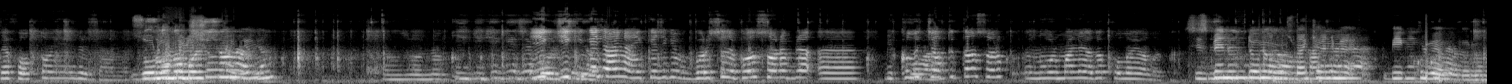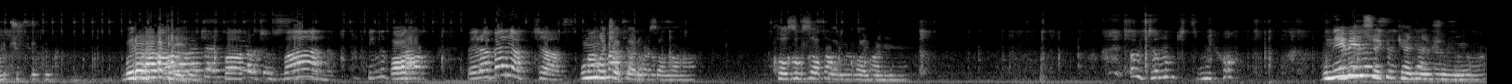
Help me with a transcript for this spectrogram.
default'ta oynayabiliriz yani. Zorlama başlayalım. Zorluk. İlk iki gece İlk, barışçıl iki gece aynen ilk gece gibi barışçıl yapalım sonra bir, e, bir kılıç Kolay. yaptıktan sonra normale ya da kolay alık. Siz beni dövüyorsunuz. Ben kendime bir kulübe yapıyorum küçük. Bırak Ben beni. Bak bak beni Bak. Beraber yapacağız. Bununla Bak, bak. çakarım sana. Kazık saplarım kalbine. Ay, canım gitmiyor. Bu niye beni sürekli kendine ışınlıyor?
